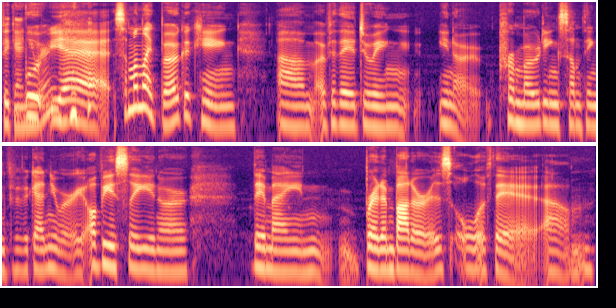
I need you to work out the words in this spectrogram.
Veganuary. well, yeah, someone like Burger King. Um, over there doing, you know, promoting something for Veganuary. Obviously, you know, their main bread and butter is all of their, um,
